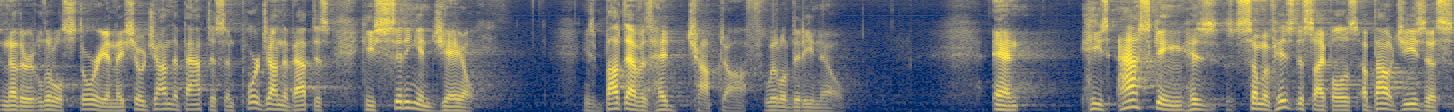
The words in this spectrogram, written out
another little story, and they show John the Baptist, and poor John the Baptist, he's sitting in jail. He's about to have his head chopped off, little did he know. And he's asking his, some of his disciples about Jesus.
